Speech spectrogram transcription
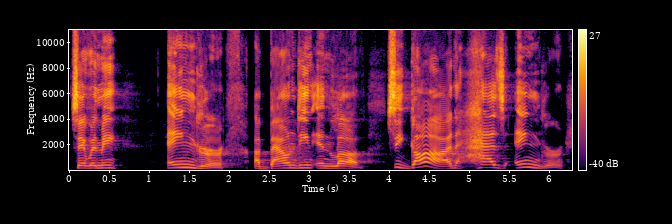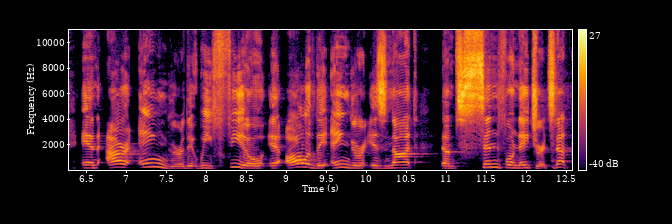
say it with me, anger, abounding in love. See, God has anger, and our anger that we feel, all of the anger is not um, sinful nature. It's not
